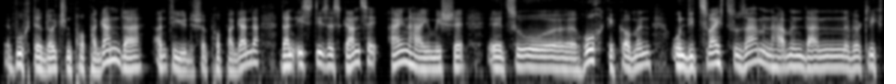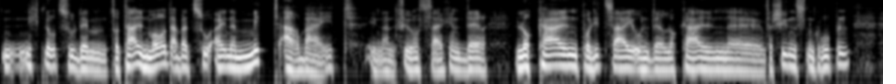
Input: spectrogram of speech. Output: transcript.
Wucht der deutschen Propaganda, antijüdischer Propaganda, dann ist dieses ganze Einheimische äh, zu äh, hoch gekommen und die zwei zusammen haben dann wirklich nicht nur zu dem totalen Mord, aber zu einer Mitarbeit in Anführungszeichen der lokalen Polizei und der lokalen äh, verschiedensten Gruppen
